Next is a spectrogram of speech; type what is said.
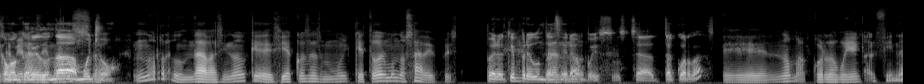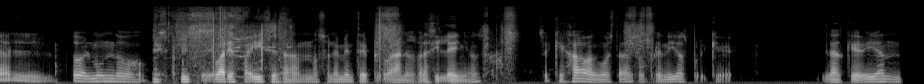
Como que redundaba demás, mucho. No, no redundaba, sino que decía cosas muy que todo el mundo sabe, pues. Pero ¿qué preguntas eran, pues? O sea, ¿te acuerdas? Eh, no me acuerdo muy bien. Al final, todo el mundo de varios países, ah, no solamente peruanos, brasileños, se quejaban o estaban sorprendidos porque las que debían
